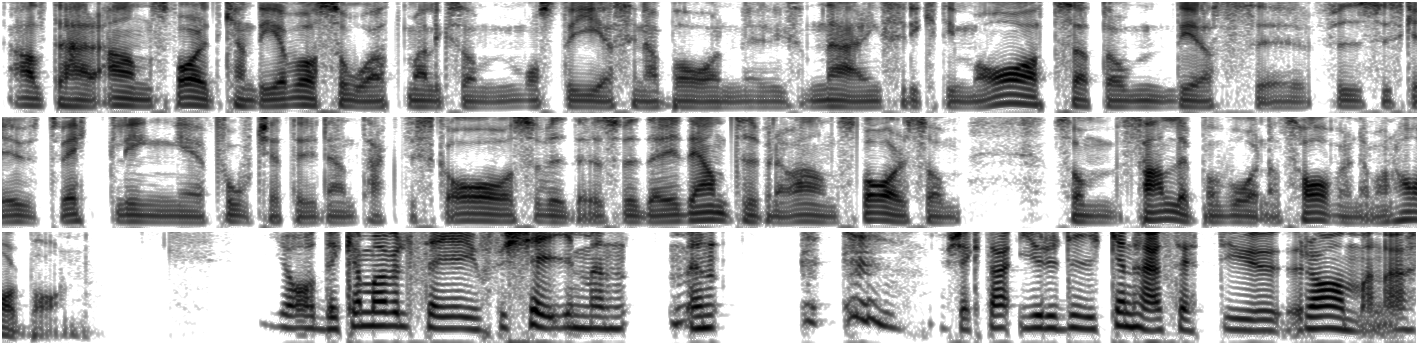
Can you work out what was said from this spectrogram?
allt det här ansvaret, kan det vara så att man liksom måste ge sina barn eh, liksom näringsriktig mat så att de, deras fysiska utveckling fortsätter i den takt det ska och så vidare. Och så vidare. Är det den typen av ansvar som, som faller på en vårdnadshavare när man har barn? Ja, det kan man väl säga i och för sig, men, men ursäkta, juridiken här sätter ju ramarna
